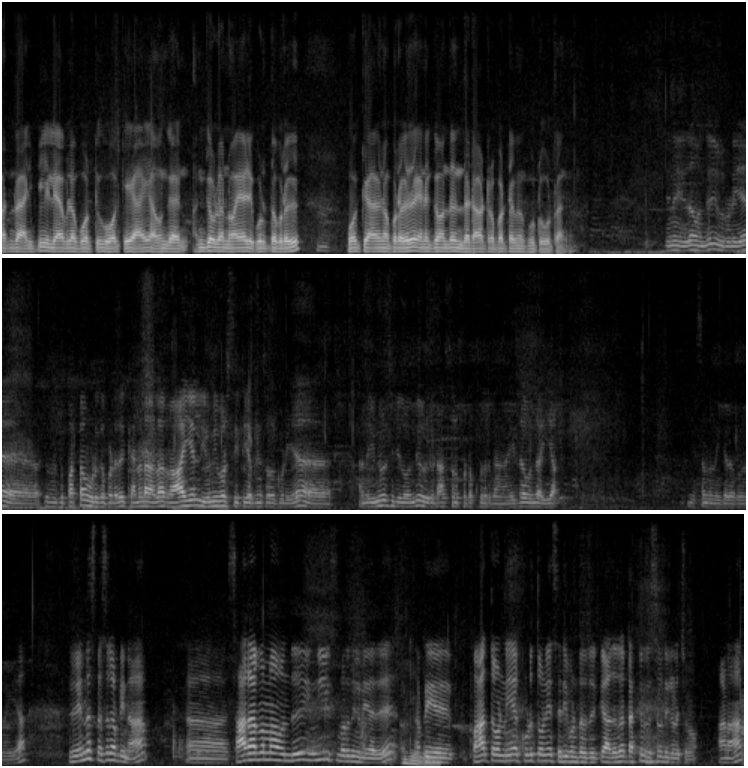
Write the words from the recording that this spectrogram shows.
மருந்தை அனுப்பி லேபில் போட்டு ஓகே ஆகி அவங்க அங்கே உள்ள நோயாளி கொடுத்த பிறகு ஓகே ஆகின பிறகு தான் எனக்கு வந்து இந்த டாக்டர் பட்டமே கூப்பிட்டு விட்டாங்க ஏன்னா இதுதான் வந்து இவருடைய இவருக்கு பட்டம் கொடுக்கப்பட்டது கனடாவில் ராயல் யூனிவர்சிட்டி அப்படின்னு சொல்லக்கூடிய அந்த யூனிவர்சிட்டியில் வந்து இவருக்கு டாக்டர் பட்டம் கொடுத்துருக்காங்க. இதுதான் வந்து ஐயா. நிற்கிறத ஐயா. இது என்ன ஸ்பெஷல் அப்படின்னா சாதாரணமாக வந்து இங்கிலீஷ் மருந்து கிடையாது. அப்படி பார்த்த உடனே கொடுத்த உடனே சரி பண்ணுறதுக்கு அதெல்லாம் டக்குன்னு ரிசல்ட் கிடச்சிரும். ஆனால்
